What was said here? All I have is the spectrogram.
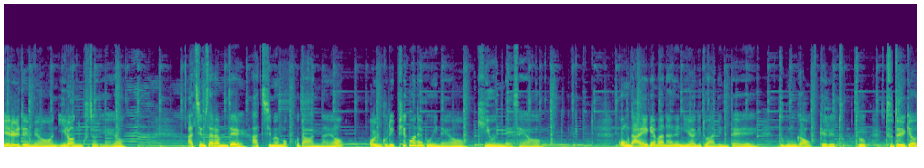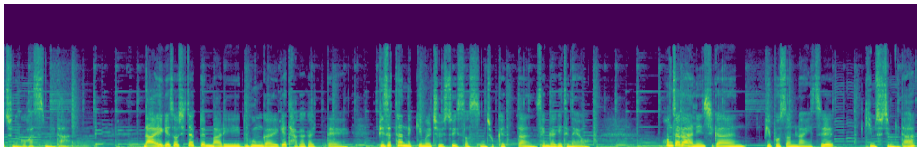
예를 들면 이런 구절이에요. 아침 사람들 아침은 먹고 나왔나요? 얼굴이 피곤해 보이네요. 기운 내세요. 꼭 나에게만 하는 이야기도 아닌데 누군가 어깨를 툭툭 두들겨 주는 것 같습니다. 나에게서 시작된 말이 누군가에게 다가갈 때 비슷한 느낌을 줄 수 있었으면 좋겠다는 생각이 드네요. 혼자가 아닌 시간 비포 선라이즈 김수지입니다.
